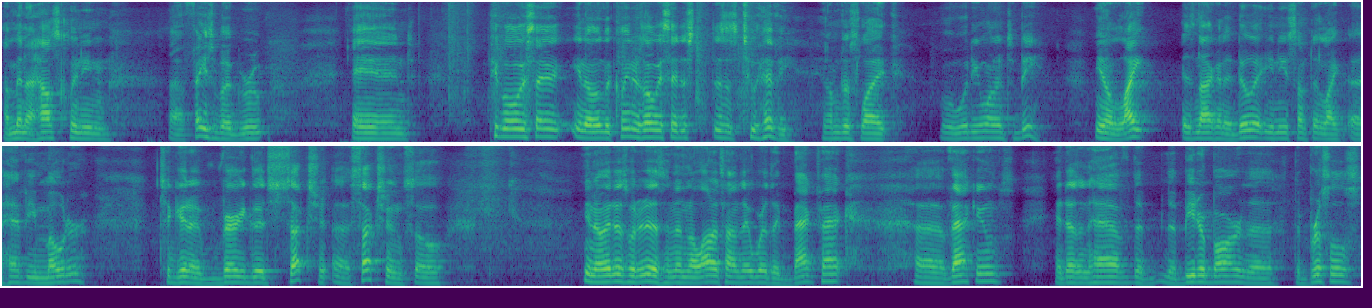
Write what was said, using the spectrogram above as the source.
I'm in a house cleaning uh, Facebook group, and people always say, you know, the cleaners always say this this is too heavy, and I'm just like, well, what do you want it to be? You know, light is not going to do it. You need something like a heavy motor to get a very good suction. Uh, suction. So, you know, it is what it is. And then a lot of times they wear the backpack uh, vacuums. It doesn't have the, the beater bar, the, the bristles.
